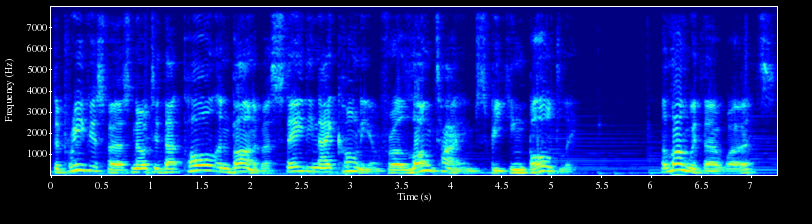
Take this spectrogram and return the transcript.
the previous verse noted that Paul and Barnabas stayed in Iconium for a long time speaking boldly. Along with their words,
